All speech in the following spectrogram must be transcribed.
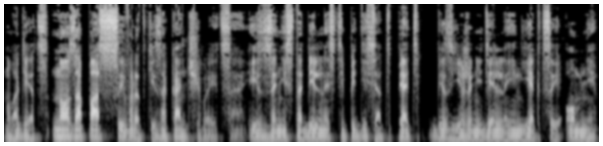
Молодец. Но запас сыворотки заканчивается. Из-за нестабильности 55 без еженедельной инъекции Омни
